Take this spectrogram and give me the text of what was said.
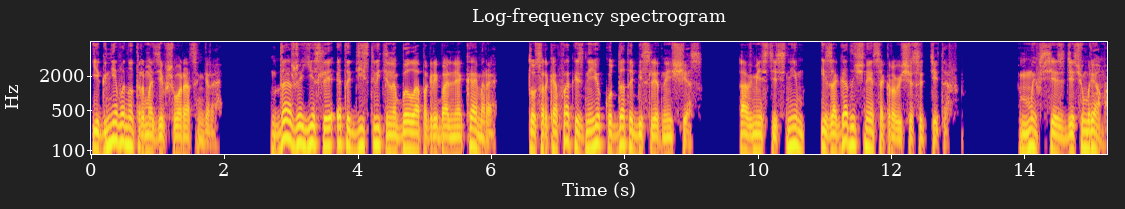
и гнева на тормозившего Ратцингера. Даже если это действительно была погребальная камера, то саркофаг из нее куда-то бесследно исчез, а вместе с ним и загадочное сокровище сеттитов. «Мы все здесь умрем».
